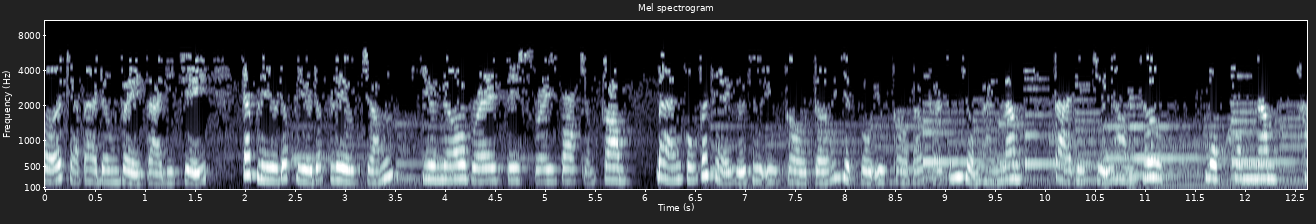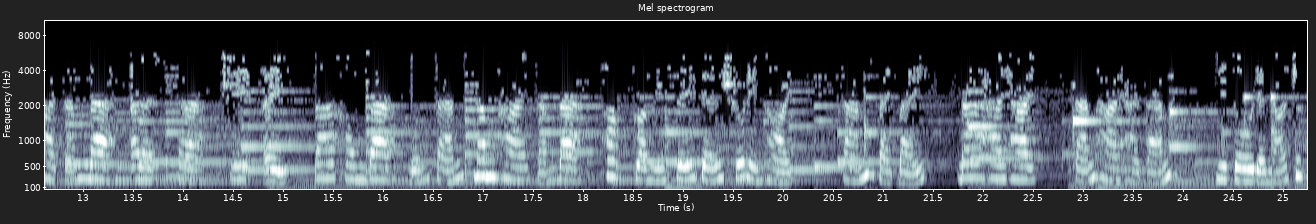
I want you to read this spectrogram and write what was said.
với cả ba đơn vị tại địa chỉ www.youknowreadysreport.com. Bạn cũng có thể gửi thư yêu cầu tới dịch vụ yêu cầu báo cáo tín dụng hàng năm tại địa chỉ hòm thư 105 283 Alaska GA 303 48 5283 hoặc gọi miễn phí đến số điện thoại 877 322 8228. Như tôi đã nói trước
